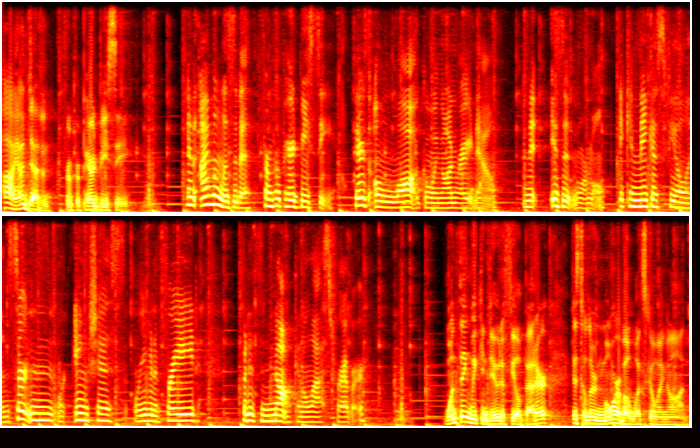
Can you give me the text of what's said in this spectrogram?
Hi, I'm Devin from Prepared BC. And I'm Elizabeth from Prepared BC. There's a lot going on right now, and it isn't normal. It can make us feel uncertain or anxious or even afraid, but it's not gonna last forever. One thing we can do to feel better is to learn more about what's going on.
